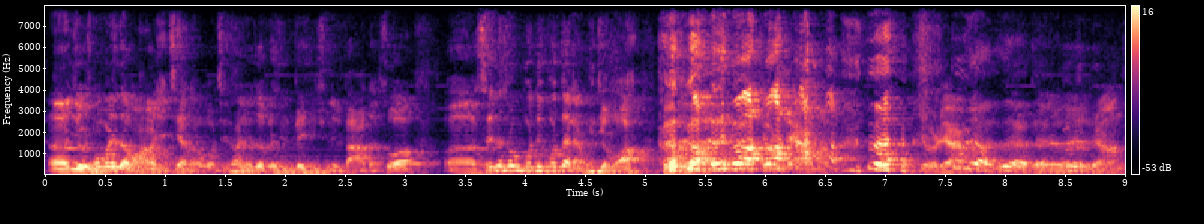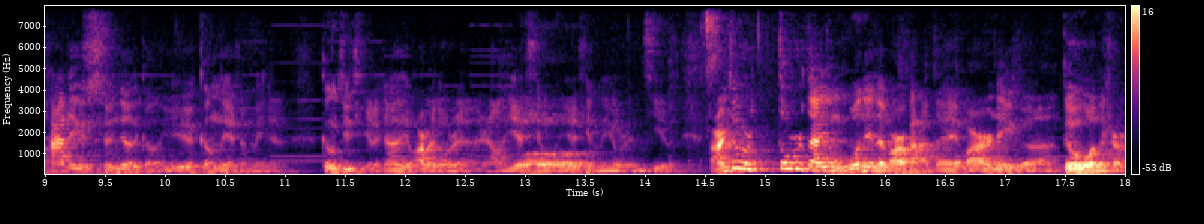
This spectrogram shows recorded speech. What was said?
呃，有时候我也在网上也见到过，经常有在微信微信群里发的，说，呃，谁能从国内给我带两瓶酒啊？对吧对，就是这样的，对，就是这样的。这样，对对对对，对然后他这个群就等于更那什么一点，更具体了。现在有二百多人，然后也挺、哦也挺有人气的。反正就是都是在用国内的玩法在玩那个德国的事儿，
